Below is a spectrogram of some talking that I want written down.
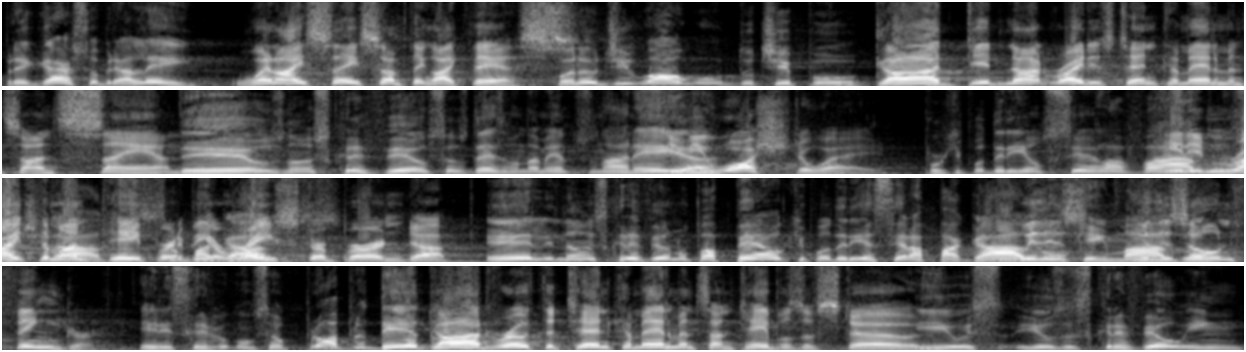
Pregar sobre a lei. When I say something like this, Quando eu digo algo do tipo, God did not write his Ten Commandments on sand Deus não escreveu seus dez mandamentos na to be areia, washed away. porque poderiam ser He lavados, didn't write them on retirados, paper to be apagados. erased or burned up Ele não escreveu no papel que poderia ser apagado with ou his, with queimado. his own finger. Ele escreveu com seu próprio dedo God wrote the Ten Commandments on tables of stone e os, e os escreveu em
